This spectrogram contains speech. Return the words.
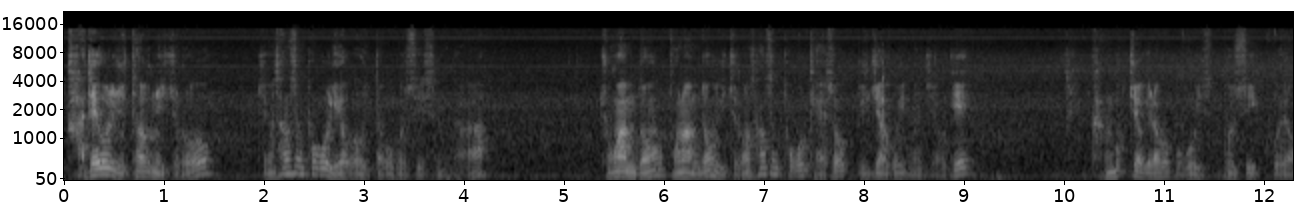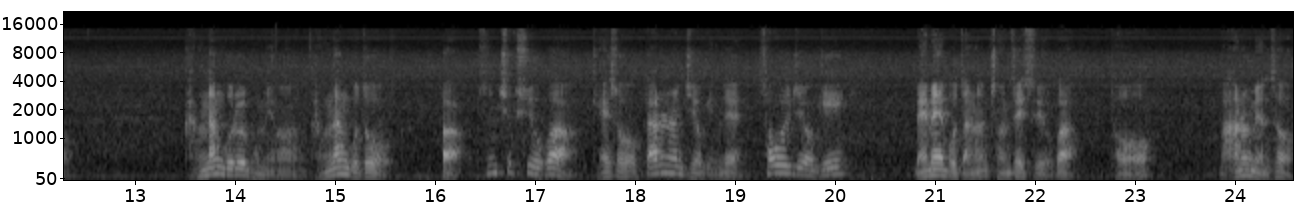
가재울 유타운 위주로 지금 상승폭을 이어가고 있다고 볼 수 있습니다. 종암동, 도남동 위주로 상승폭을 계속 유지하고 있는 지역이 강북 지역이라고 볼수 있고요. 강남구를 보면 강남구도 신축 수요가 계속 따르는 지역인데 서울 지역이 매매보다는 전세 수요가 더 많으면서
